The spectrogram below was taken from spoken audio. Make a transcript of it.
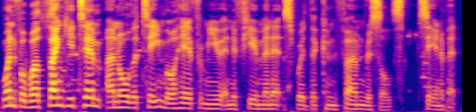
Wonderful. Well, thank you, Tim, and all the team. We'll hear from you in a few minutes with the confirmed results. See you in a bit.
